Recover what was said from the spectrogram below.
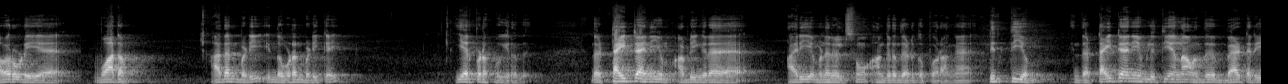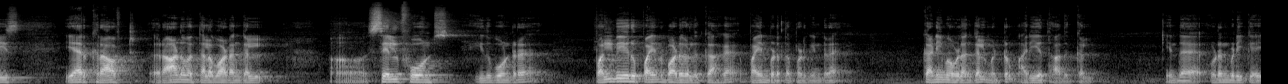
அவருடைய வாதம். அதன்படி இந்த உடன்படிக்கை ஏற்பட போகிறது. இந்த டைட்டானியம் அப்படிங்கிற அரிய மினரல்ஸும் அங்கேருந்து எடுக்க போகிறாங்க லித்தியம். இந்த டைட்டானியம் லித்தியம்லாம் வந்து பேட்டரிஸ் ஏர்கிராஃப்ட் இராணுவ தளவாடங்கள் செல்ஃபோன்ஸ் இது போன்ற பல்வேறு பயன்பாடுகளுக்காக பயன்படுத்தப்படுகின்ற கனிம வளங்கள் மற்றும் அரிய தாதுக்கள். இந்த உடன்படிக்கை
